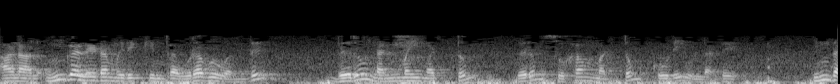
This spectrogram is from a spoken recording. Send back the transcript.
ஆனால் உங்களிடம் இருக்கின்ற உறவு வந்து வெறும் நன்மை மட்டும் வெறும் சுகம் மட்டும் கூடி உள்ளது. இந்த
